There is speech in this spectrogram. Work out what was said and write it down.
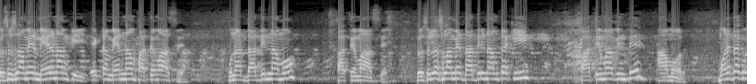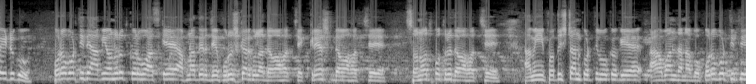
রসুল ইসলামের মেয়ের নাম কি? একটা মেয়ের নাম ফাতেমা আছে। ওনার দাদির নামও ফাতেমা আছে। রসুল্লাহ সাল্লামের দাদির নামটা কি? ফাতিমা বিনতে আমর। মনে থাকবে এইটুকু। পরবর্তীতে আমি অনুরোধ করব আজকে আপনাদের যে পুরস্কারগুলো দেওয়া হচ্ছে, ক্রেস্ট দেওয়া হচ্ছে, সনদপত্র দেওয়া হচ্ছে, আমি প্রতিষ্ঠান কর্তৃপক্ষকে আহ্বান জানাব, পরবর্তীতে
